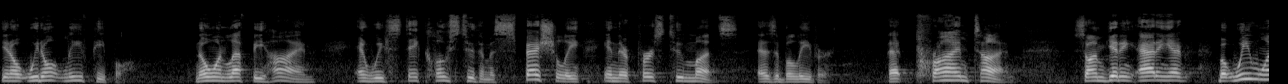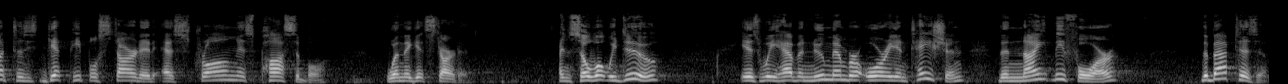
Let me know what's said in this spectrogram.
You know, we don't leave people. No one left behind, and we stay close to them, especially in their first two months as a believer. That prime time. So I'm getting adding but we want to get people started as strong as possible when they get started. And so what we do is we have a new member orientation the night before the baptism.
